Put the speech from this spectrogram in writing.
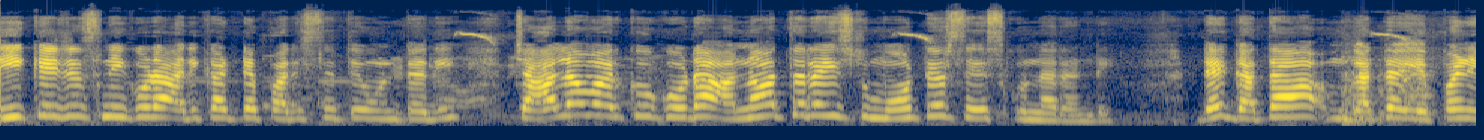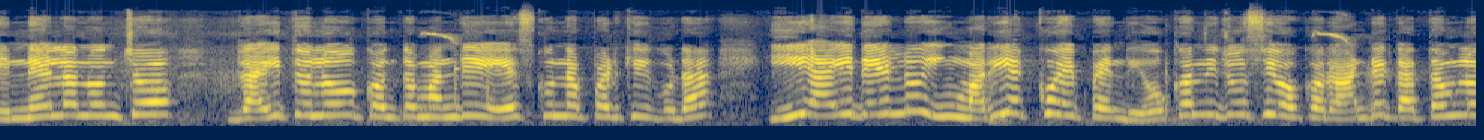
లీకేజెస్ని కూడా అరికట్టే పరిస్థితి ఉంటుంది. చాలా వరకు కూడా అనాథరైజ్డ్ మోటార్స్ వేసుకున్నారండి. అంటే గత గత ఎప్పటి ఎన్నేళ్ళ నుంచో రైతులు కొంతమంది వేసుకున్నప్పటికీ కూడా ఈ ఐదేళ్ళు ఇంక మరీ ఎక్కువ అయిపోయింది ఒకరిని చూసి ఒకరు. అంటే గతంలో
